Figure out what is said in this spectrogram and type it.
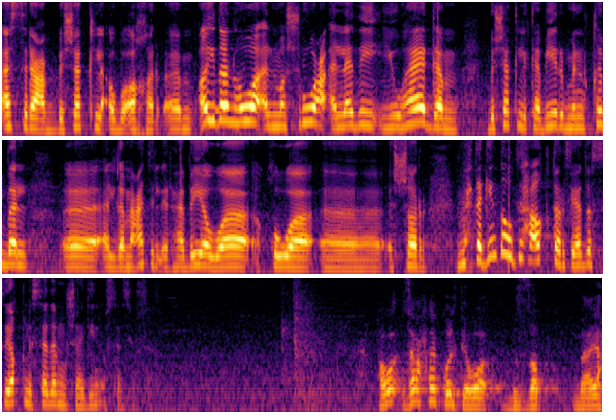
أسرع بشكل أو بآخر. أيضا هو المشروع الذي يهاجم بشكل كبير من قبل الجماعات الإرهابية وقوى الشر. محتاجين توضيح أكتر في هذا السياق للسادة المشاهدين أستاذ يوسف. هو زي ما حضرتك قلت هو بالظبط ما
